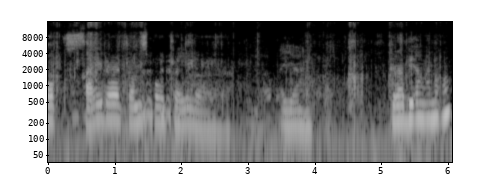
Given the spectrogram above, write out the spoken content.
Oxider Transport Trailer. Ayan. Grabe ang ano oh.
